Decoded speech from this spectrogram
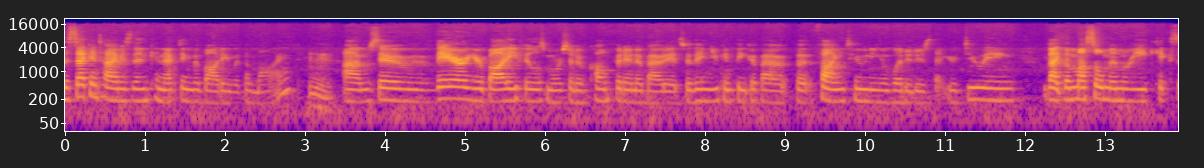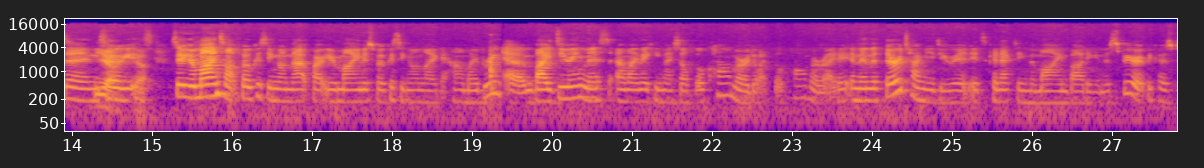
The second time is then connecting the body with the mind. Mm. Um, so there, your body feels more sort of confident about it. So then you can think about the fine tuning of what it is that you're doing. Like the muscle memory kicks in. Yeah, so yeah. so your mind's not focusing on that part. Your mind is focusing on like how am I breathing? Um, by doing this, am I making myself feel calmer? Do I feel calmer? Right. And then the third time you do it, it's connecting the mind, body, and the spirit because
